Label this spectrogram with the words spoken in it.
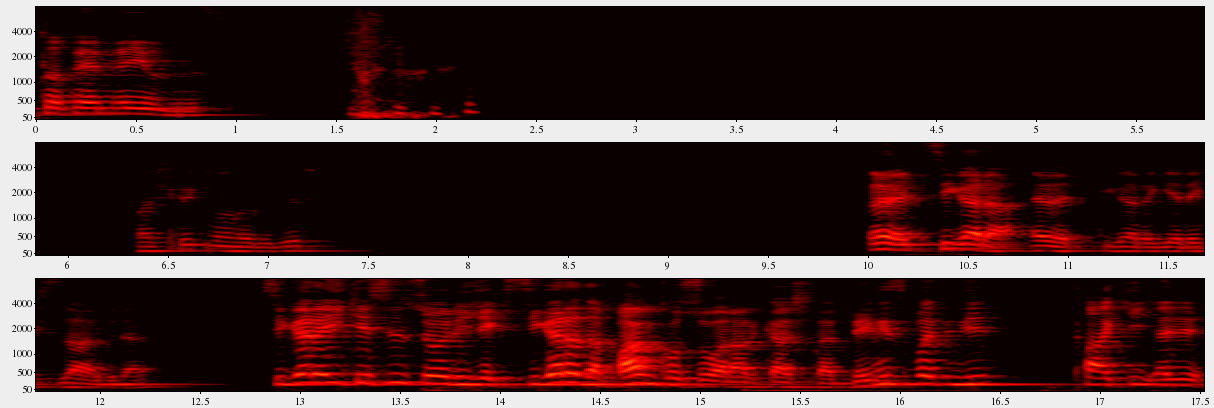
Mustafa Emre Yıldız. Başka kim olabilir? Evet sigara. Evet sigara gereksiz harbiden. Sigarayı kesin söyleyecek. Sigara da bankosu var arkadaşlar. Deniz Body'yi takip hani,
